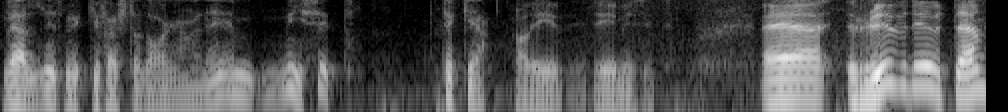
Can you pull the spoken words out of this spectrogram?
väldigt mycket första dagarna. Det är mysigt, tycker jag. Ja, det är, det är mysigt. Eh, Rud är ute.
